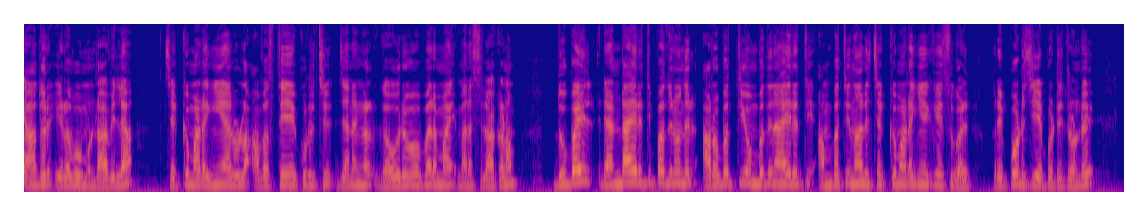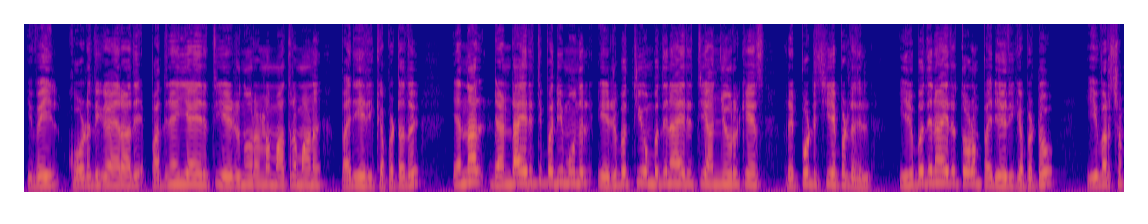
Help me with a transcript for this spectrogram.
യാതൊരു ഇളവുമുണ്ടാവില്ല. ചെക്ക് മടങ്ങിയാലുള്ള അവസ്ഥയെക്കുറിച്ച് ജനങ്ങൾ ഗൗരവപരമായി മനസ്സിലാക്കണം. ദുബായിൽ രണ്ടായിരത്തി പതിനൊന്നിൽ അറുപത്തിയൊമ്പതിനായിരത്തി അമ്പത്തിനാല് ചെക്ക് മടങ്ങിയ കേസുകൾ റിപ്പോർട്ട് ചെയ്യപ്പെട്ടിട്ടുണ്ട്. ഇവയിൽ കോടതി കയറാതെ പതിനയ്യായിരത്തി എഴുന്നൂറെണ്ണം മാത്രമാണ് പരിഹരിക്കപ്പെട്ടത്. എന്നാൽ രണ്ടായിരത്തി പതിമൂന്നിൽ എഴുപത്തിയൊമ്പതിനായിരത്തി അഞ്ഞൂറ് കേസ് റിപ്പോർട്ട് ചെയ്യപ്പെട്ടതിൽ ഇരുപതിനായിരത്തോളം പരിഹരിക്കപ്പെട്ടു. ഈ വർഷം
